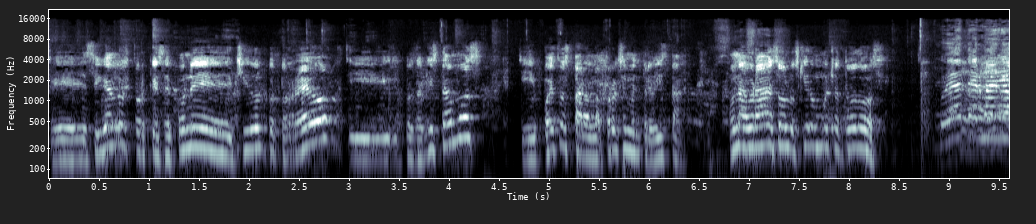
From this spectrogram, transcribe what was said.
eh, síganlos porque se pone chido el cotorreo, y pues aquí estamos, y puestos para la próxima entrevista. Un abrazo, los quiero mucho a todos. Cuídate, hermano.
